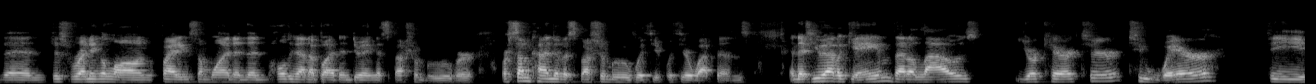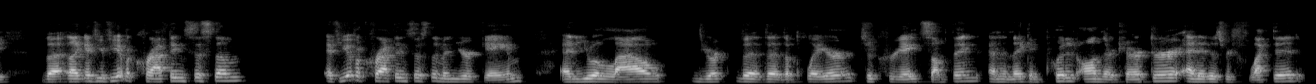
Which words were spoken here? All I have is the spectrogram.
than just running along, fighting someone, and then holding down a button and doing a special move or or some kind of a special move with you, with your weapons. And if you have a game that allows your character to wear the the like if you, if you have a crafting system, if you have a crafting system in your game and you allow your the, the the player to create something and then they can put it on their character and it is reflected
